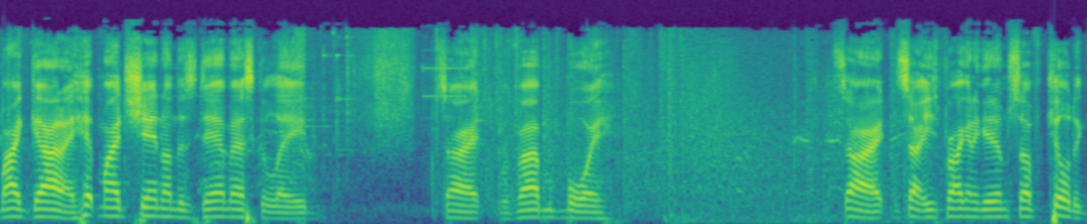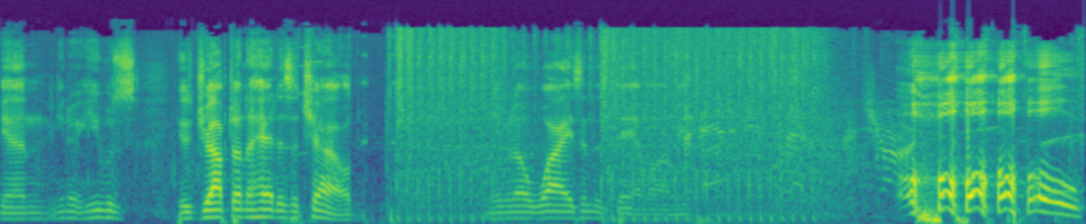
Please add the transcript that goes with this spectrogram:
my God, I hit my chin on this damn Escalade. It's all right, revive my boy. All right. It's all right. He's probably gonna get himself killed again. You know, he was he was dropped on the head as a child. I don't even know why he's in this damn army. Oh,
